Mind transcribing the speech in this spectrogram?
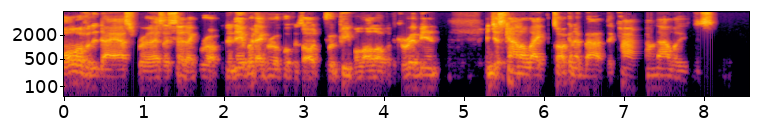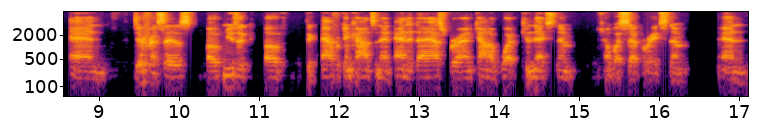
all over the diaspora. As I said, I grew up, the neighborhood I grew up with was all from people all over the Caribbean. And just kind of like talking about the commonalities and differences of music of the African continent and the diaspora and kind of what connects them and what separates them. And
